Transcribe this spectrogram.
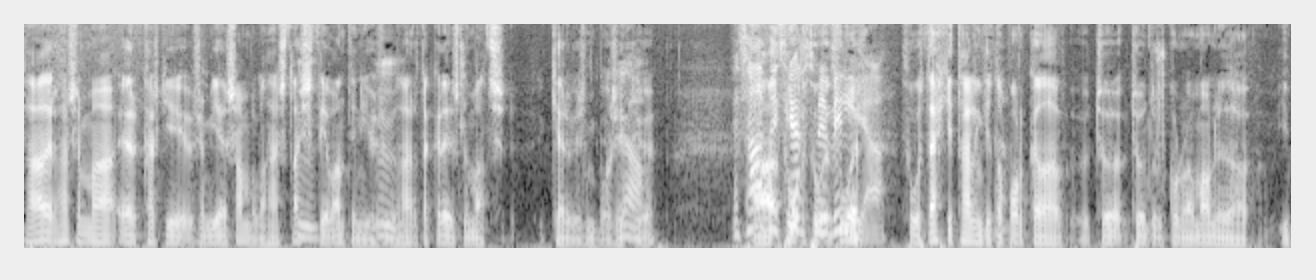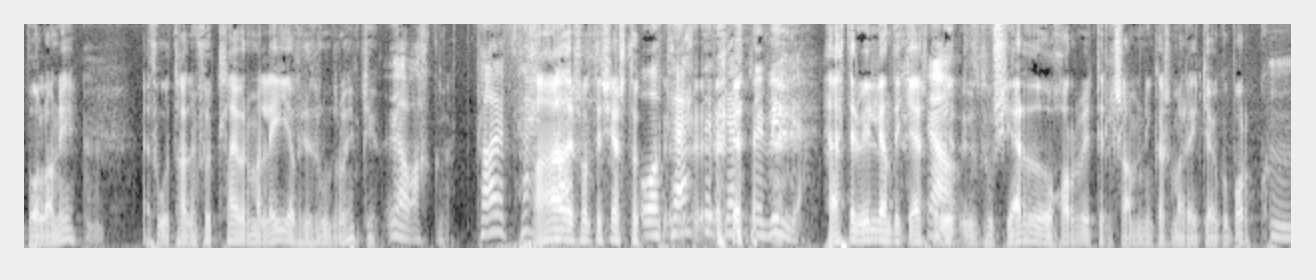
það er það sem er kannski, sem ég er sammála, það er stærsti vandin í þessu, það er þetta greiðslumatskerfi sem búið að setja Mm. Upp en það Að er gert með vilja ert, þú ert ekki talin geta borgað af tvö- 200 skonur á mánuði af íbúðaláni Mm. en þú ert talin full hæfur um að leia fyrir 350 já, akkurat, það er þetta það er svolítið sérstök og þetta er gert með vilja þetta er viljandi gert Já. og þú sérðu og horfið til samninga sem að reykja ykkur borg mm.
